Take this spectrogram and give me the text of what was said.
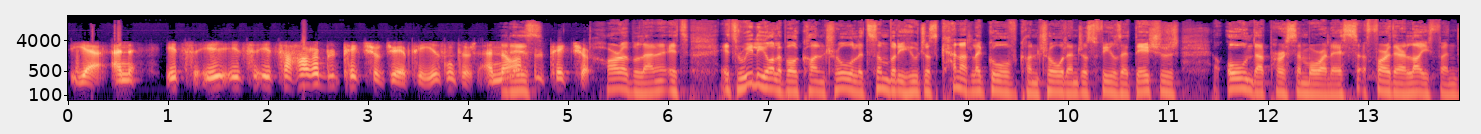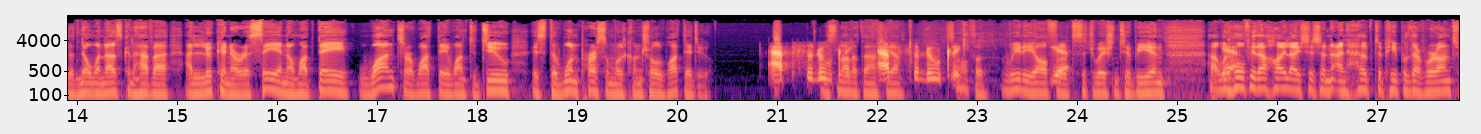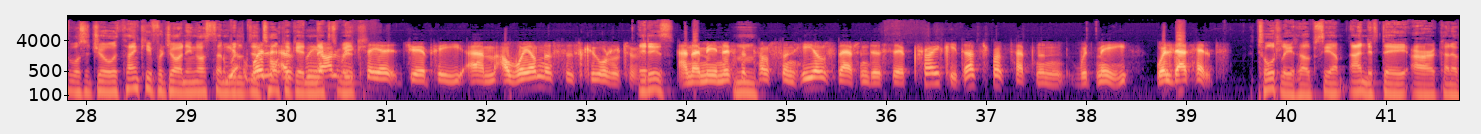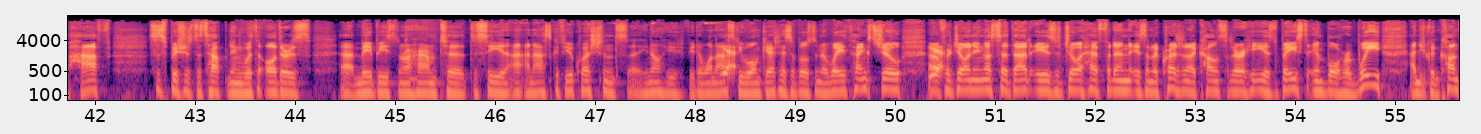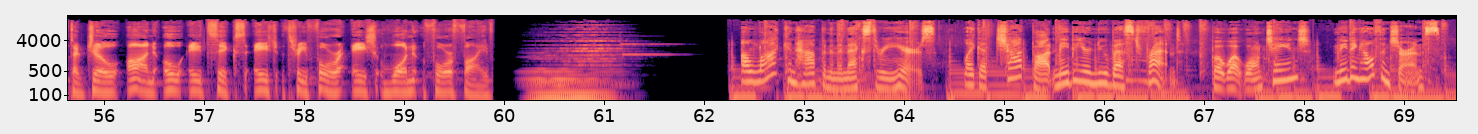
yeah, and it's it's it's a horrible picture, JP, isn't it? An It awful picture. horrible, and it's it's really all about control. It's somebody who just cannot let go of control and just feels that they should own that person more or less for their life, and that no one else can have a, a look in or a say in on what they want or what they want to do. It's the one person will control what they do. Absolutely, a lot of that. absolutely. Yeah. It's awful, really awful Yeah. situation to be in. Uh, well, Yeah. hopefully that highlighted and, and helped the people that were on to us, Joe. Thank you for joining us, and Yeah, we'll well, talk as again we next week. say, JP, um, awareness is curative. It is. Mm. And I mean, if the person hears that and they say, crikey, that's what's happening with me, well, that helps. Totally, it helps, yeah. And if they are kind of half suspicious it's happening with others, uh, maybe it's no harm to, to see and, and ask a few questions. Uh, you know, if you don't want to ask, Yeah. you won't get, I suppose, in a way. Thanks, Joe, uh, Yeah. for joining us. Uh, that is Joe Heffernan, is an accredited counsellor. He is based in Boherbue, and you can contact Joe on 086 834 8145. A lot can happen in the next three years. Like a chatbot may be your new best friend. But what won't change? Needing health insurance.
